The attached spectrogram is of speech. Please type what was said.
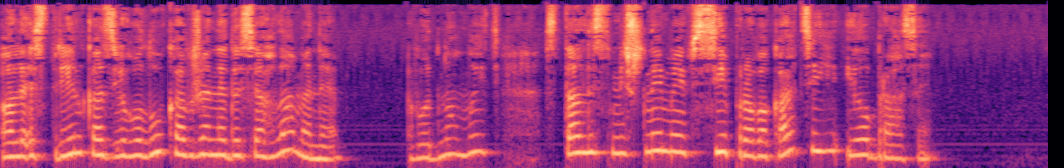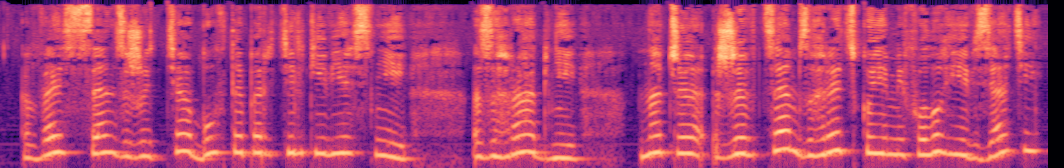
але стрілка з його лука вже не досягла мене. В одну мить стали смішними всі провокації і образи. Весь сенс життя був тепер тільки в ясній, зграбній, наче живцем з грецької міфології взятій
